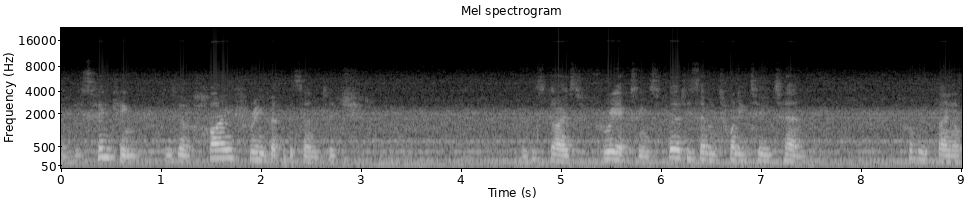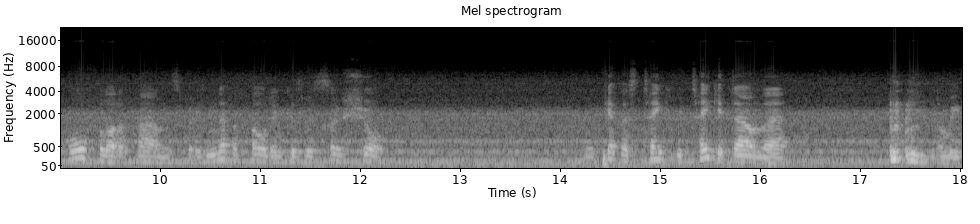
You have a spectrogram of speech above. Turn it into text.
And he's thinking he's got a high free bet percentage. And this guy's free Xing is 37, 22, 10. Probably playing an awful lot of hands, but he's never folding because we're so short. We get this, take we take it down there, and we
